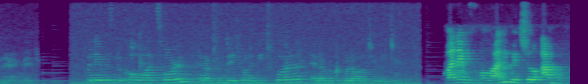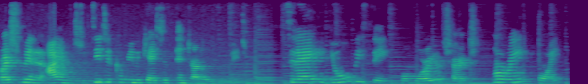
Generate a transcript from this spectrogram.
engineering major. My name is Nicole Watts Horn, and I'm from Daytona Beach, Florida, and I'm a criminology major. My name is Milani Mitchell. I'm a freshman, and I am a strategic communications and journalism major. Today, you will be seeing Memorial Church, Marine Points,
